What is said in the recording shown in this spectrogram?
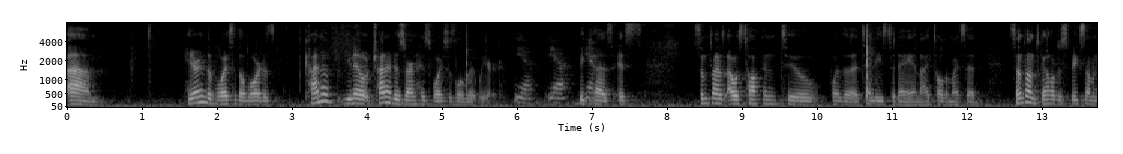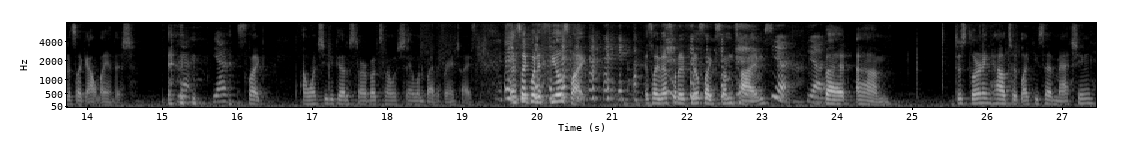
um, hearing the voice of the Lord is kind of you know trying to discern His voice is a little bit weird yeah yeah because it's sometimes I was talking to one of the attendees today and I told him I said sometimes God will just speak something it's like outlandish. yeah yeah it's like I want you to go to Starbucks and I want you to say I want to buy the franchise. That's like what it feels like. yeah. It's like that's what it feels like sometimes. yeah yeah But um, just learning how to, like you said, matching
